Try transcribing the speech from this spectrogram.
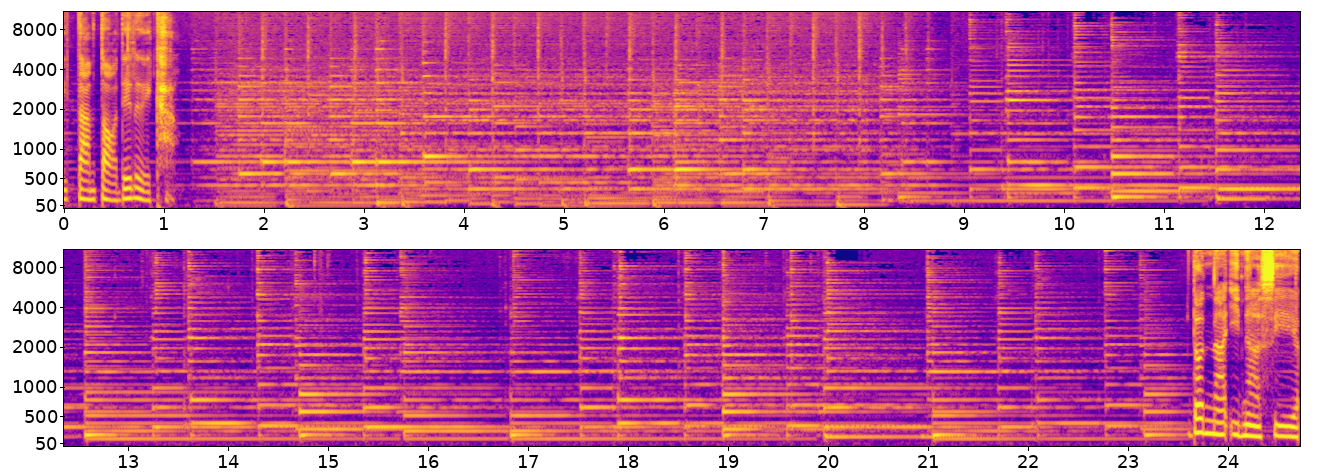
ติดตามต่อได้เลยค่ะ ดอนนาอินาเซีย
